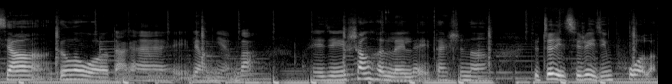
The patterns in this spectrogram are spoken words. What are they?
箱，跟了我大概两年吧，已经伤痕累累，但是呢，就这里其实已经破了。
